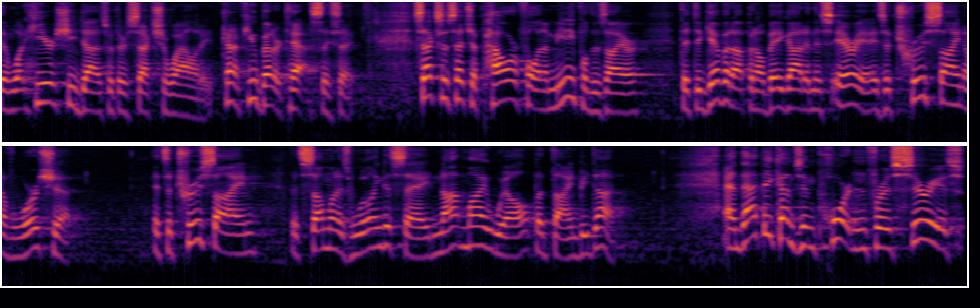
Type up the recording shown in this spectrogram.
than what he or she does with their sexuality. Kind of few better tests, they say. Sex is such a powerful and a meaningful desire that to give it up and obey God in this area is a true sign of worship. It's a true sign that someone is willing to say, Not my will, but thine be done. And that becomes important for a serious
